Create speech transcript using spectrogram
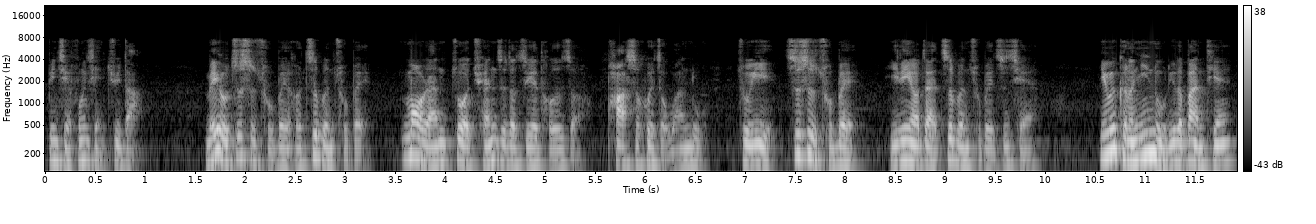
并且风险巨大。没有知识储备和资本储备，贸然做全职的职业投资者，怕是会走弯路。注意，知识储备一定要在资本储备之前，因为可能你努力了半天，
